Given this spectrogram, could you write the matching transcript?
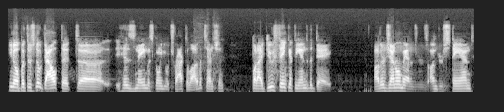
you know, but there's no doubt that uh, his name is going to attract a lot of attention. But I do think at the end of the day, other general managers understand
